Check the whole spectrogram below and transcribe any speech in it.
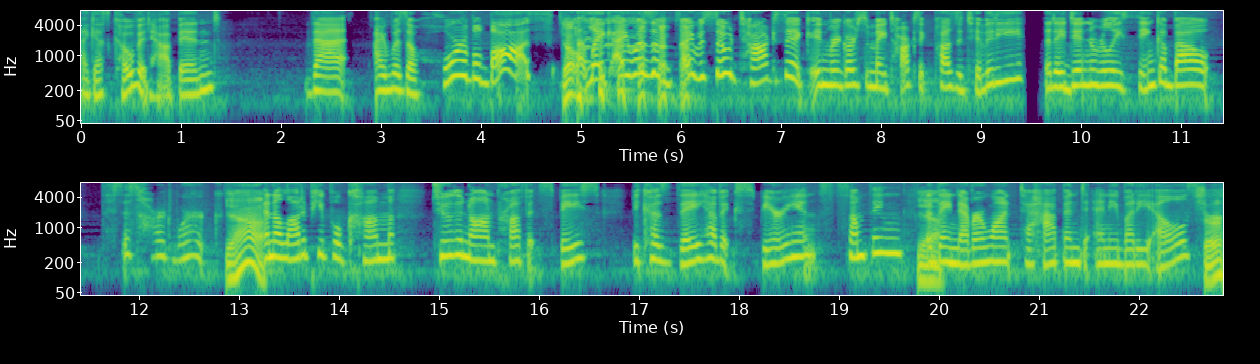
I guess COVID happened that I was a horrible boss. Oh. Like I was a I was so toxic in regards to my toxic positivity that I didn't really think about this is hard work. yeah And a lot of people come to the nonprofit space because they have experienced something Yeah. that they never want to happen to anybody else. sure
